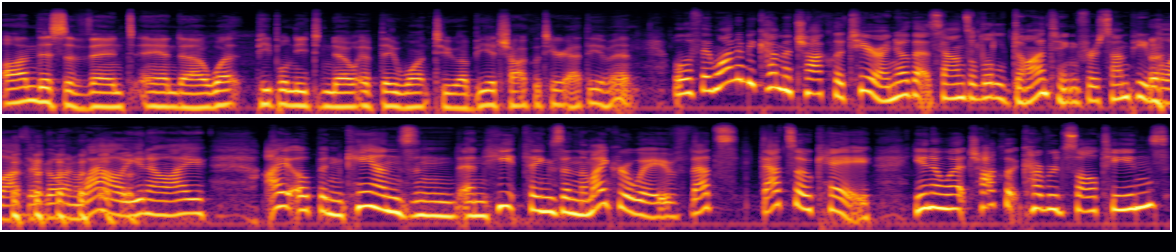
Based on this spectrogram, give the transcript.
on this event and uh, what people need to know if they want to uh, be a chocolatier at the event. Well, if they want to become a chocolatier, I know that sounds a little daunting for some people out there going, wow, you know, I I open cans and, and heat things in the microwave. That's that's okay. You know what? Chocolate covered saltines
